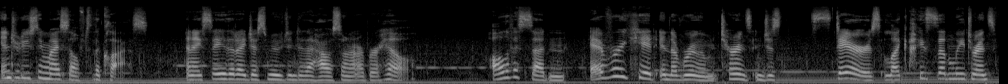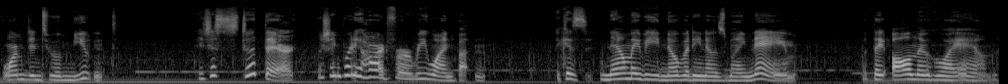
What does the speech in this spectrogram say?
introducing myself to the class. And I say that I just moved into the house on Arbor Hill. All of a sudden, every kid in the room turns and just stares like I suddenly transformed into a mutant. I just stood there, wishing pretty hard for a rewind button. Because now maybe nobody knows my name, but they all know who I am.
